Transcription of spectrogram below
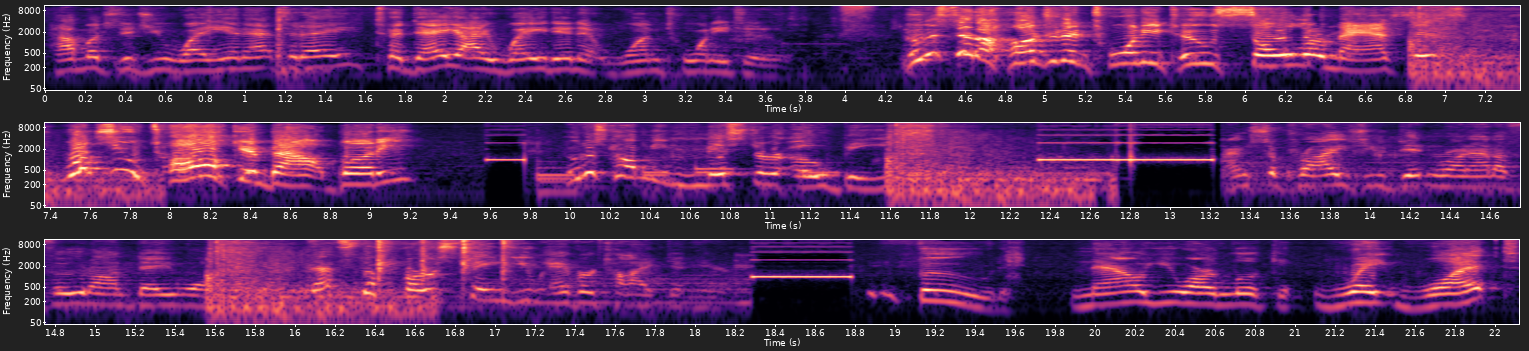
How much did you weigh in at today? Today I weighed in at 122. Who just said 122 solar masses? What you talking about, buddy? Who just called me Mr. Obese? I'm surprised you didn't run out of food on day one. That's the first thing you ever typed in here. Food. Now you are looking. Wait, what?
